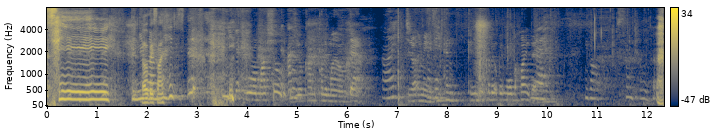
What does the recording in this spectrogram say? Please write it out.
ti. That'll be fine. Can you get more on my shoulder because you're kind of pulling my arm down. Do you know what I mean? If you can, can you look a little bit more behind there? Yeah. You got strong shoulder.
